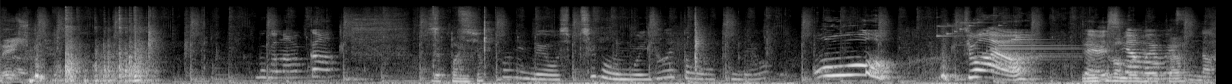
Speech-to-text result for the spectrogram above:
네, 뭐가 나올까? 몇 번이죠? 아닌데요. 17번 온거 이상했던 것 같은데요. 오! 좋아요. 자, 열심히 한번 한번 해볼까요? 해보겠습니다.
